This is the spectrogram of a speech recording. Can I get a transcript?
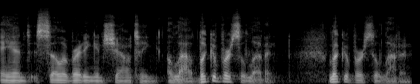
and celebrating and shouting aloud. Look at verse 11. Look at verse 11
